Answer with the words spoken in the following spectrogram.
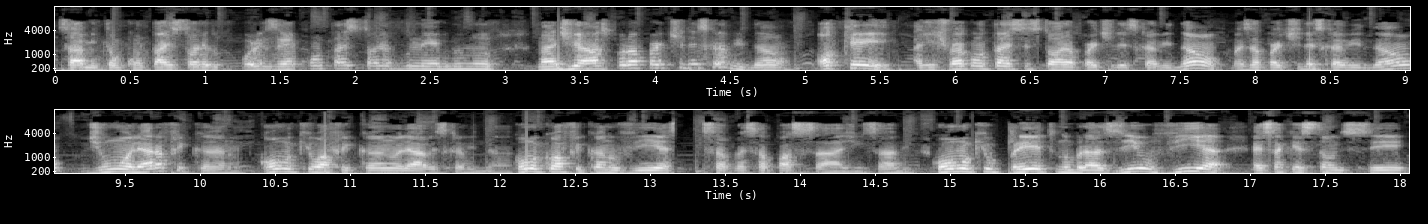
sabe? Então, contar a história do, por exemplo, contar a história do negro no, na diáspora a partir da escravidão. Ok, a gente vai contar essa história a partir da escravidão, mas a partir da escravidão de um olhar africano. Como que o africano olhava a escravidão? Como que o africano via essa, essa passagem, sabe? Como que o preto no Brasil via essa questão de ser ser,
